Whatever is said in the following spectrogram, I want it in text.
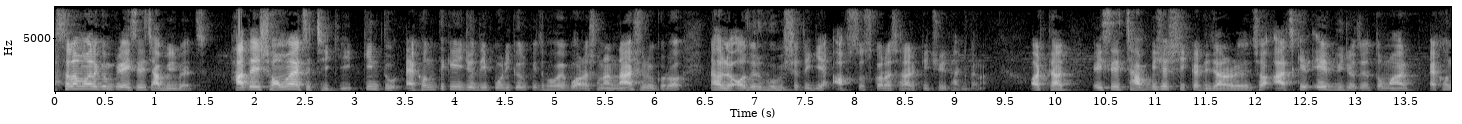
আসসালামু আলাইকুম প্রিয় এসএসসি ছাব্বিশ ব্যাচ। হাতে সময় আছে ঠিকই, কিন্তু এখন থেকেই যদি পরিকল্পিতভাবে পড়াশোনা না শুরু করো, তাহলে অদূর ভবিষ্যতে গিয়ে আফসোস করা ছাড়া আর কিছুই থাকবে না। অর্থাৎ এসএসসি ছাব্বিশের শিক্ষার্থী যারা রয়েছে, আজকের এই ভিডিওতে তোমার এখন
